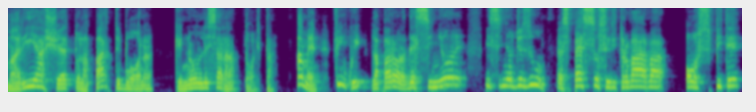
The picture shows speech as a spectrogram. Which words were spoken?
Maria ha scelto la parte buona che non le sarà tolta. Amen. Fin qui la parola del Signore. Il Signor Gesù eh, spesso si ritrovava ospite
